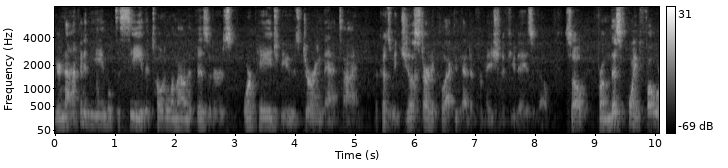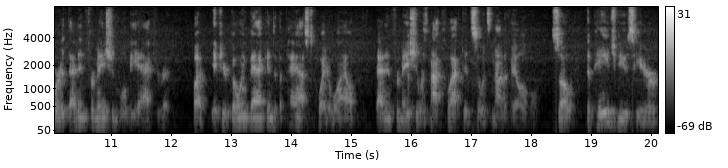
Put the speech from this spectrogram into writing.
you're not going to be able to see the total amount of visitors or page views during that time because we just started collecting that information a few days ago. So from this point forward, that information will be accurate. But if you're going back into the past quite a while, that information was not collected, so it's not available. So the page views here,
